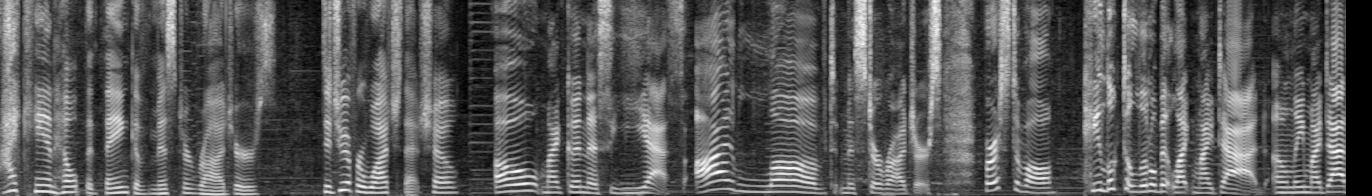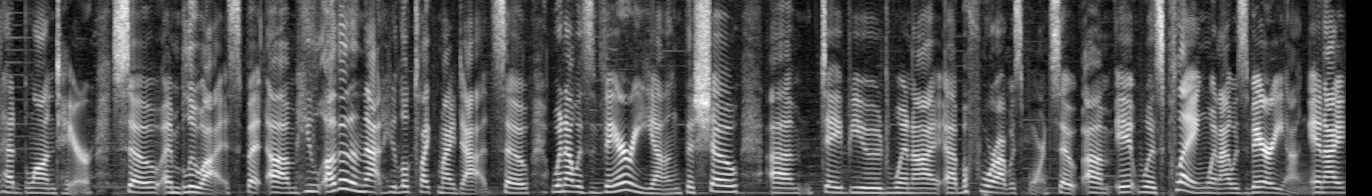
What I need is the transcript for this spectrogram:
I can't help but think of Mr. Rogers. Did you ever watch that show? Oh my goodness, yes. I loved Mr. Rogers. First of all, he looked a little bit like my dad, only my dad had blonde hair, so and blue eyes. But um, he, other than that, he looked like my dad. So when I was very young, the show um, debuted when I uh, before I was born. So um, it was playing when I was very young, and I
